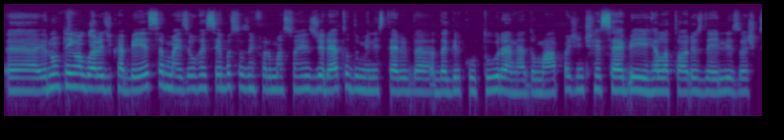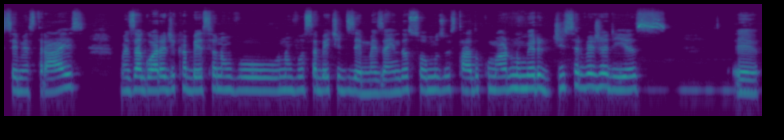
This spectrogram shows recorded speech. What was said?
uh, eu não tenho agora de cabeça, mas eu recebo essas informações direto do Ministério da, da, Agricultura, né, do MAPA, a gente recebe relatórios deles, acho que semestrais, mas agora de cabeça eu não vou, não vou saber te dizer, mas ainda somos o estado com o maior número de cervejarias, é,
